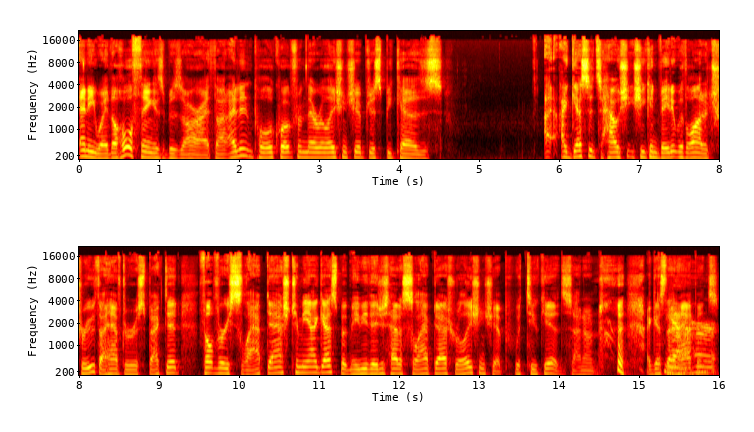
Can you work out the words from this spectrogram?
anyway the whole thing is bizarre i thought. I didn't pull a quote from their relationship just because I, I, guess it's how she, she conveyed it with a lot of truth. I have to respect it. Felt very slapdash to me, I guess, but maybe they just had a slapdash relationship with two kids. I don't. I guess that yeah, happens.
